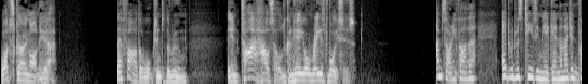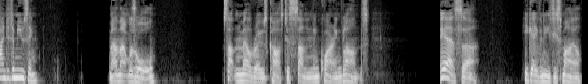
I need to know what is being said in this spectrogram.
What's going on here? Their father walked into the room. The entire household can hear your raised voices. I'm sorry, father. Edward was teasing me again, and I didn't find it amusing. And that was all? Sutton Melrose cast his son an inquiring glance. Yes, sir. He gave an easy smile.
